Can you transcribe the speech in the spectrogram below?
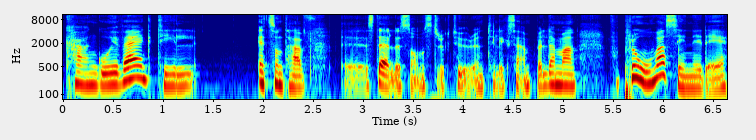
kan gå iväg till ett sånt här eh, ställe som strukturen till exempel, där man får prova sin idé,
